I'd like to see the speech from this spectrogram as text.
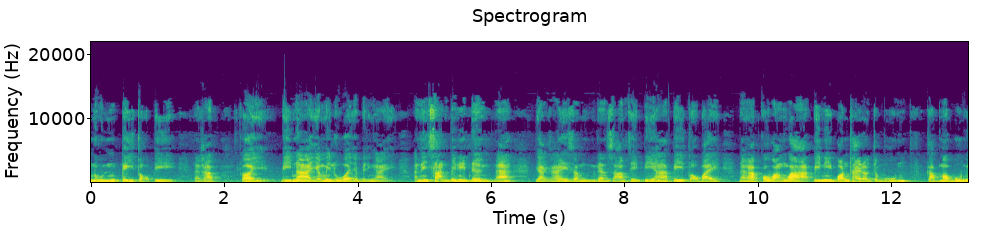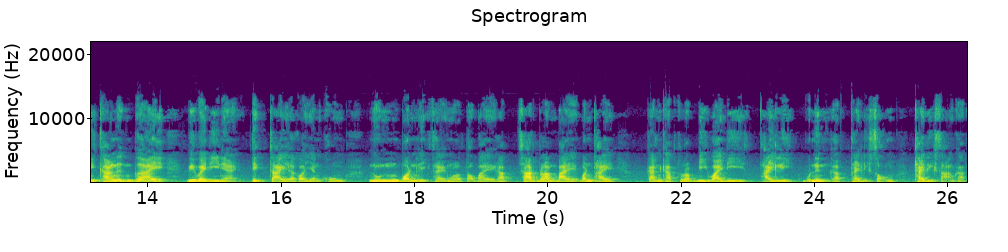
หนุนปีต่อปีนะครับ ก็ปีหน้ายังไม่รู้ว่าจะเป็นไง อันนี้สั้นไปนิดนึงนะอยากให้สนับสนุนกัน 3 4 ปี 5 ปีต่อไปนะครับ ก็หวังว่าปีนี้บอลไทยเราจะบูม กลับมาบูมอีกครั้งหนึ่งเพื่อให้ BYD เนี่ยติดใจแล้วก็ยังคงหนุนบอลลีกไทยของเราต่อไปครับ ชาร์จพลังใบบอลไทยกันครับสำหรับ BYD ไทยลีกหนึ่งครับ ไทยลีก 2 ไทยลีก 3 ครับ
